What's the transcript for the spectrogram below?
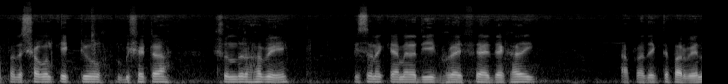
আপনাদের সকলকে একটু বিষয়টা সুন্দরভাবে পিছনে ক্যামেরা দিয়ে ঘুরাই ফিরাই দেখাই, আপনারা দেখতে পারবেন।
